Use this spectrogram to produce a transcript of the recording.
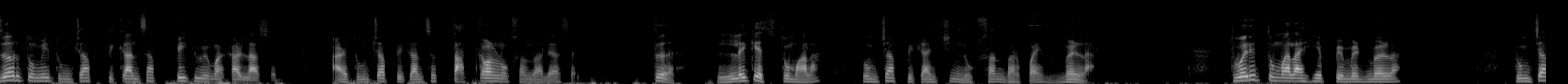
जर तुम्ही तुमच्या पिकांचा पीक विमा काढला असेल आणि तुमच्या पिकांचं तात्काळ नुकसान झाले असेल तर लगेच तुम्हाला तुमच्या पिकांची नुकसान भरपाई मिळणार. त्वरित तुम्हाला हे पेमेंट मिळणार. तुमच्या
